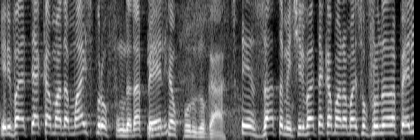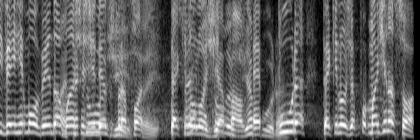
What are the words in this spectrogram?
ele vai até a camada mais profunda da pele. Esse é o pulo do gato. Exatamente, ele vai até a camada mais profunda da pele e vem removendo a Não, é mancha de dentro tecnologia para fora. isso aí. Tecnologia, Isso aí é Paulo. tecnologia É pura. pura tecnologia. Pô, imagina só,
